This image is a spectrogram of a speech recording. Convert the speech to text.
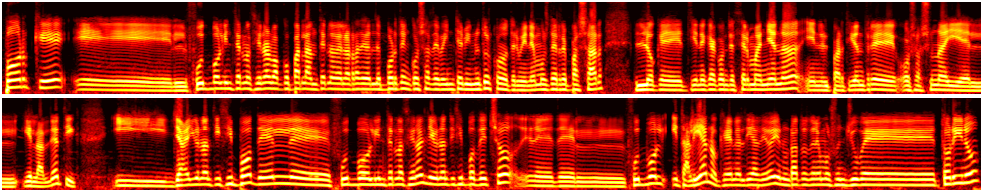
porque eh, el fútbol internacional va a copar la antena de la radio del deporte en cosa de 20 minutos cuando terminemos de repasar lo que tiene que acontecer mañana en el partido entre Osasuna y el, y Athletic. Y ya hay un anticipo del eh, fútbol internacional, ya hay un anticipo, de hecho, eh, del fútbol italiano, que en el día de hoy, en un rato tenemos un Juve Torino,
